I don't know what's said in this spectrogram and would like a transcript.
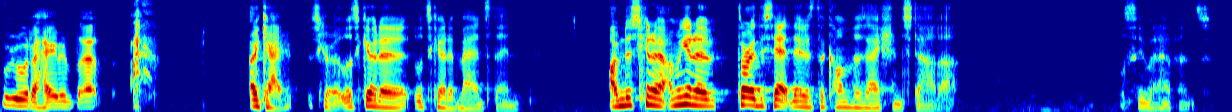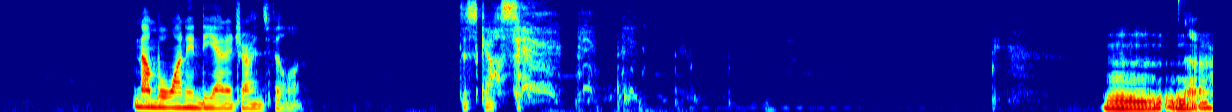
we would have hated that. Okay, let's go. Let's go to let's go to Mads then. I'm just gonna I'm gonna throw this out there as the conversation starter. We'll see what happens. Number one Indiana Jones villain. Discuss. Mm, no,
